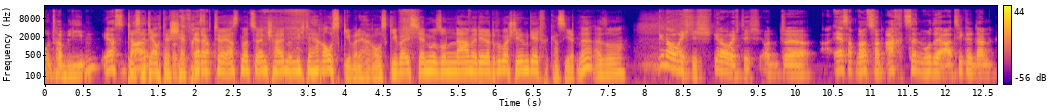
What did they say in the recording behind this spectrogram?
unterblieben erstmal. Das hat ja auch der Chefredakteur erstmal zu entscheiden und nicht der Herausgeber. Der Herausgeber ist ja nur so ein Name, der da drüber steht und Geld verkassiert, ne? Also. Genau richtig, genau richtig. Und äh, erst ab 1918 wurde der Artikel dann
